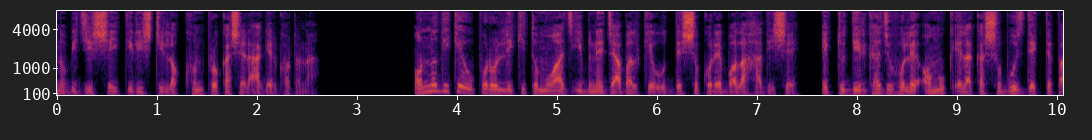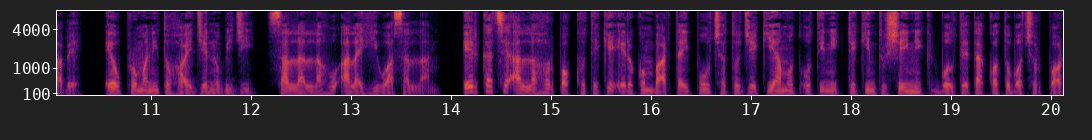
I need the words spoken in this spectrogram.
নবীজির সেই তিরিশটি লক্ষণ প্রকাশের আগের ঘটনা। অন্যদিকে উপরোল্লিখিত মুয়াজ ইবনে জাবালকে উদ্দেশ্য করে বলা হাদিসে, একটু দীর্ঘাজু হলে অমুক এলাকা সবুজ দেখতে পাবে। এও প্রমাণিত হয় যে নবীজি সাল্লাল্লাহু আলাইহি ওয়াসাল্লাম এর কাছে আল্লাহর পক্ষ থেকে এরকম বার্তাই পৌঁছাত যে কিয়ামত অতি নিকটে কিন্তু সেই নিকট বলতে তা কত বছর পর,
